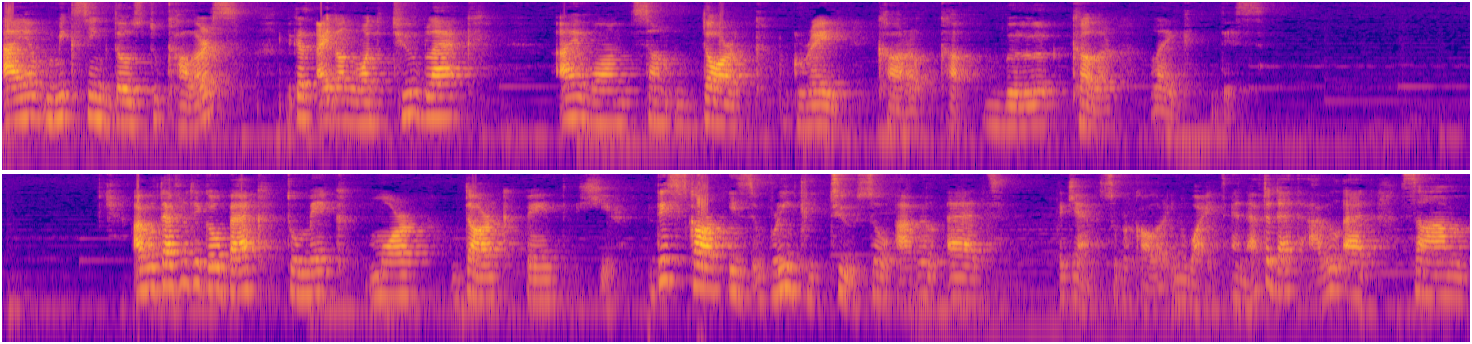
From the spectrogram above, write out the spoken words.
I am mixing those two colors because I don't want too black. I want some dark gray color, color like this. I will definitely go back to make more dark paint here. This scarf is wrinkly too, so I will add again super color in white and after that I will add some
